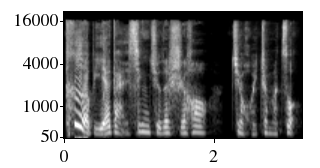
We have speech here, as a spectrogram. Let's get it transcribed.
特别感兴趣的时候，就会这么做。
